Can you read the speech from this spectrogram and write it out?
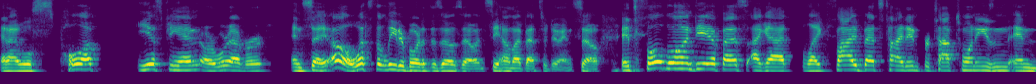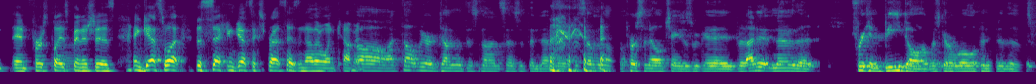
and I will pull up ESPN or wherever and say, "Oh, what's the leaderboard at the Zozo?" and see how my bets are doing. So, it's full-blown DFS. I got like 5 bets tied in for top 20s and and and first place Wow. finishes. And guess what? The second guess express has another one coming. Oh, I thought we were done with this nonsense with the network some of the personnel changes we made, but I didn't know that freaking B Dog was going to roll up into this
